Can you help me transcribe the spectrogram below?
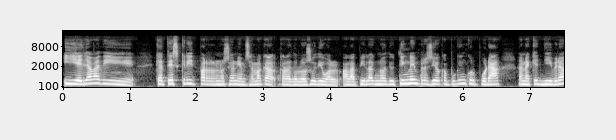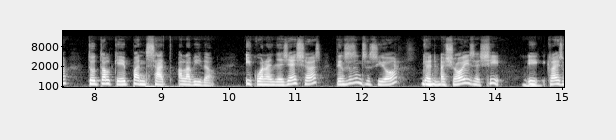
I ella va dir que té escrit per, no sé on, i em sembla que, que la Dolors ho diu a l'epíleg, no? diu, tinc la impressió que puc incorporar en aquest llibre tot el que he pensat a la vida. I quan el llegeixes, tens la sensació que mm -hmm. això és així. Mm -hmm. I, clar, és,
